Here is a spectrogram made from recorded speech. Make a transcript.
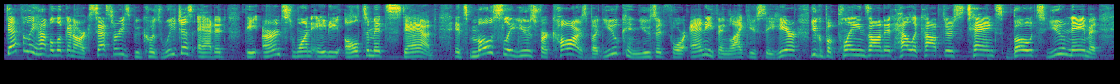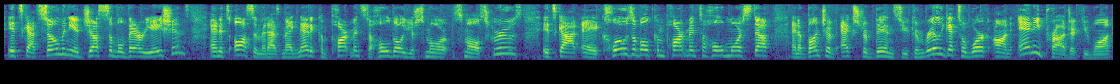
definitely have a look in our accessories because we just added the Ernst 180 Ultimate Stand. It's mostly used for cars, but you can use it for anything like you see here. You can put planes on it, helicopters, tanks, boats, you name it. It's got so many adjustable variations and it's awesome. It has magnetic compartments to hold all your small, small screws. It's got a closable compartment to hold more stuff and a bunch of extra bins so you can really really get to work on any project you want,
